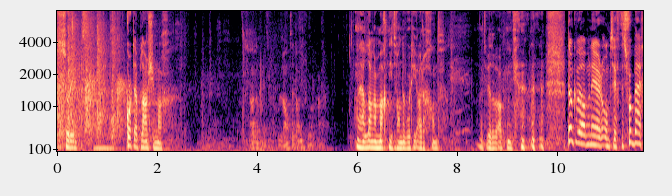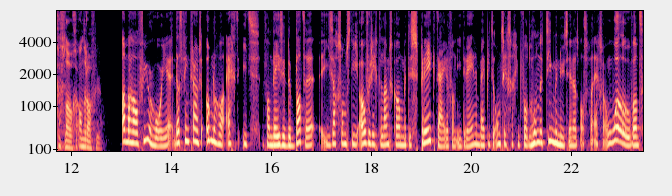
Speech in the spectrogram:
Sorry, kort applausje mag. Oh, dan weet hoe lang het dan voorgaan. Nou, langer mag niet, want dan wordt hij arrogant. Dat willen we ook niet. Dank u wel, meneer Omtzigt. Het is voorbijgevlogen, anderhalf uur. Anderhalf uur hoor je. Dat vind ik trouwens ook nog wel echt iets van deze debatten. Je zag soms die overzichten langskomen met de spreektijden van iedereen. En bij Pieter Omtzigt zag je bijvoorbeeld 110 minuten. En dat was van echt zo wow. Want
